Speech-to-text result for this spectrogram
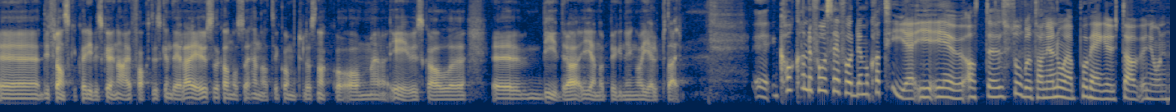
de franske karibiske øyene er jo faktisk en del av EU, så det kan også hende at de kommer til å snakke om EU skal bidra i gjenoppbygging og hjelp der. Eh, hva kan det få seg for demokratiet i EU at eh, Storbritannia nå er på vei ut av unionen?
